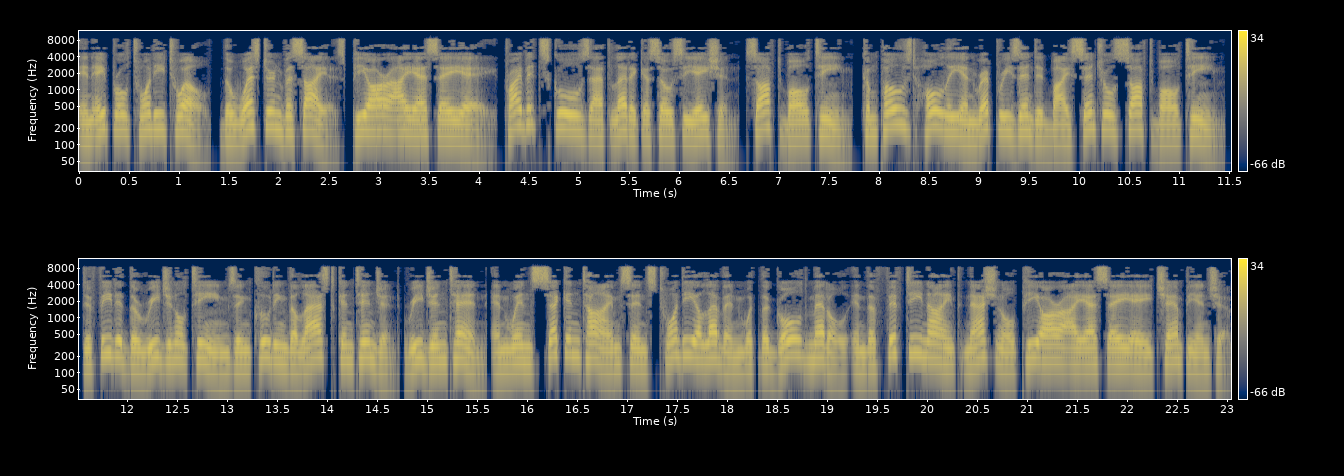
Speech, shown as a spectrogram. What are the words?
In April 2012, the Western Visayas PRISAA Private Schools Athletic Association softball team, composed wholly and represented by Central's softball team, defeated the regional teams including the last contingent Region 10 and wins second second time since 2011 with the gold medal in the 59th National PRISAA Championship.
